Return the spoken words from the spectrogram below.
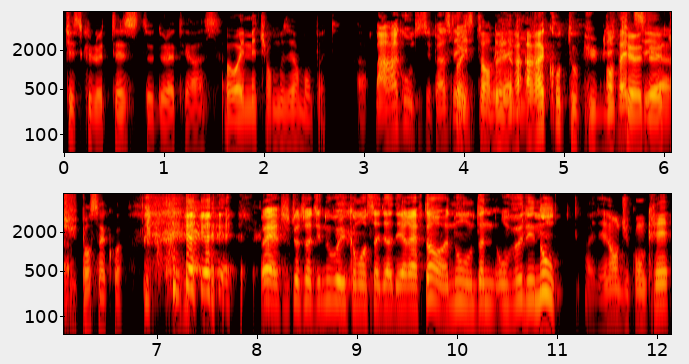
Qu'est-ce que le test de la terrasse? Ouais Met Your Mother mon pote Bah raconte, c'est pas un spoil. l'histoire de Oui, la ra- vie Raconte au public. En fait, euh, de- euh, Tu penses à quoi? Ouais, parce que toi t'es nouveau, il commence à dire des rêves. Non, nous on, donne, on veut des noms. Ouais, des noms du concret.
